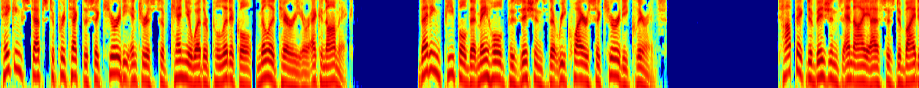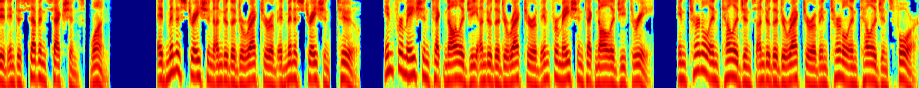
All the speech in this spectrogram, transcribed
Taking steps to protect the security interests of Kenya whether political, military or economic. Vetting people that may hold positions that require security clearance. Topic divisions NIS is divided into seven sections, 1. Administration under the Director of Administration, 2. Information Technology under the Director of Information Technology 3. Internal Intelligence under the Director of Internal Intelligence 4.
